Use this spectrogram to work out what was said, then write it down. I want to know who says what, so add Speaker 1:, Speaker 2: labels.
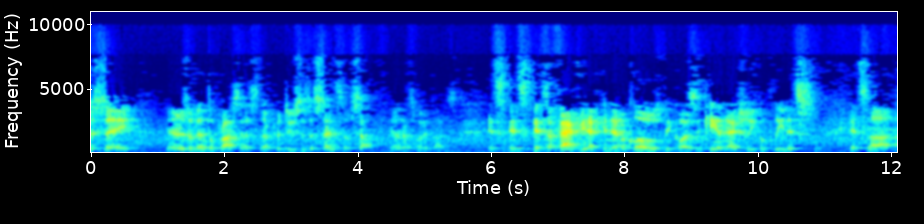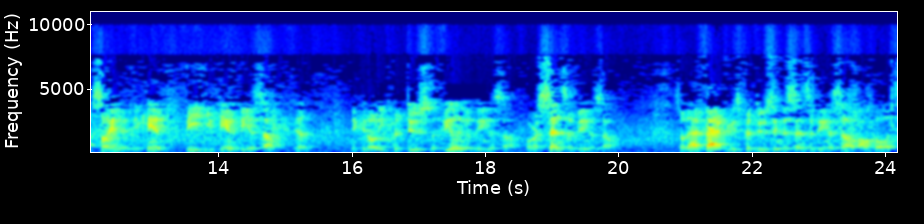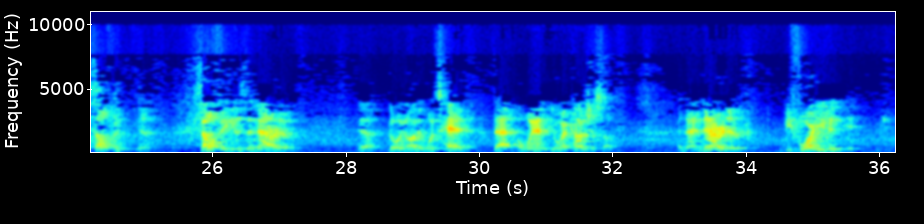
Speaker 1: just say there is a mental process that produces a sense of self. Yeah, that's what it does. It's, it's, it's a factory that can never close because it can't actually complete its, its uh, assignment. You can't be, you can't be a self. Yeah? It can only produce the feeling of being a self or a sense of being a self. So that factory is producing the sense of being a self. I'll call it selfing. Yeah? Selfing is the narrative yeah, going on in one's head that aware, you are aware conscious of. And that narrative, before it even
